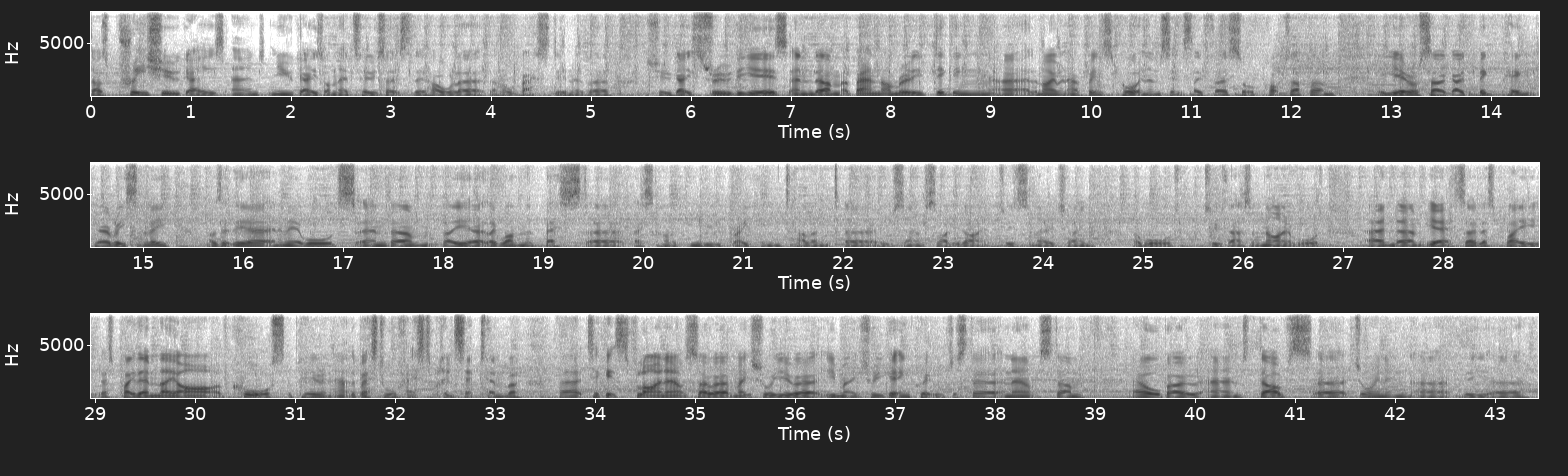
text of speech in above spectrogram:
does pre shoegaze and new gaze on there too. So it's the whole uh, the whole bastion of uh, shoegaze through the years, and um, a band I'm really digging uh, at the moment. I've been supporting them since they first sort of popped up um, a year or so ago. The Big Pink. Uh, recently, I was at the uh, NME Awards, and um, they uh, they won the best uh, best kind of new breaking talent who sounds slightly like Jesus Mary Chain Award 2009 award and um, yeah, so let's play let's play them. They are, of course, appearing at the Bestival Festival in September. Uh, tickets flying out, so uh, make sure you uh, you make sure you get in quick. We've just uh, announced um, Elbow and Doves uh, joining uh, the,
